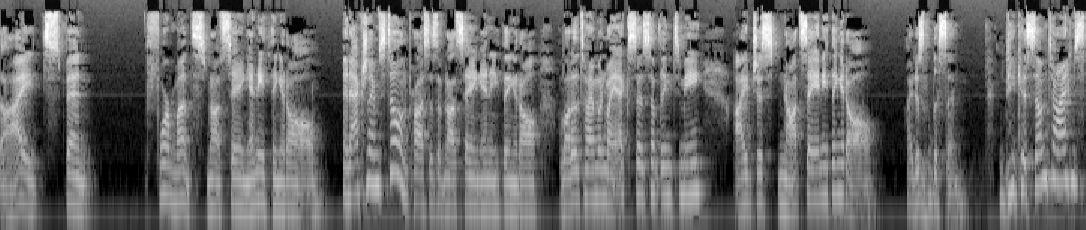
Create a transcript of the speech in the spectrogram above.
I spent four months not saying anything at all. And actually, I'm still in the process of not saying anything at all. A lot of the time when my ex says something to me, I just not say anything at all. I just mm. listen because sometimes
